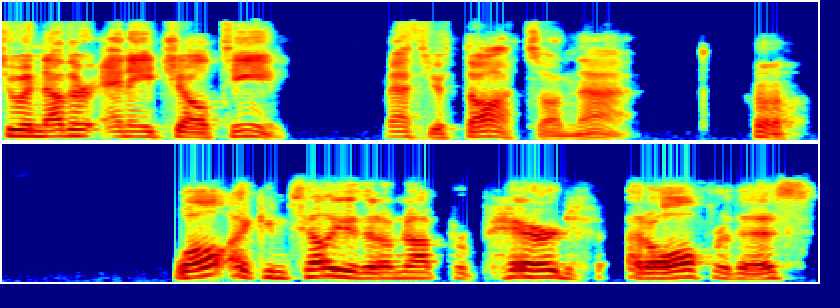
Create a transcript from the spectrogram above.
to another NHL team. Matt, your thoughts on that? Well, I can tell you that I'm not prepared at all for this.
